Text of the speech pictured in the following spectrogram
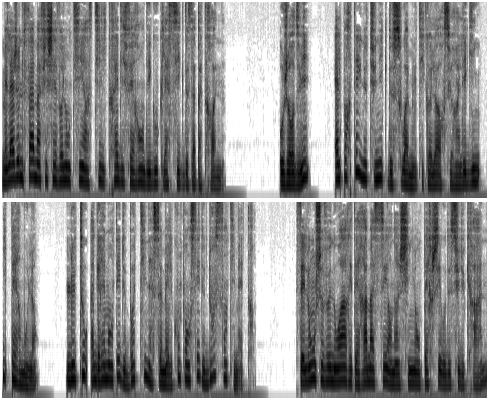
mais la jeune femme affichait volontiers un style très différent des goûts classiques de sa patronne. Aujourd'hui, elle portait une tunique de soie multicolore sur un legging hyper moulant, le tout agrémenté de bottines à semelles compensées de 12 cm. Ses longs cheveux noirs étaient ramassés en un chignon perché au-dessus du crâne,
